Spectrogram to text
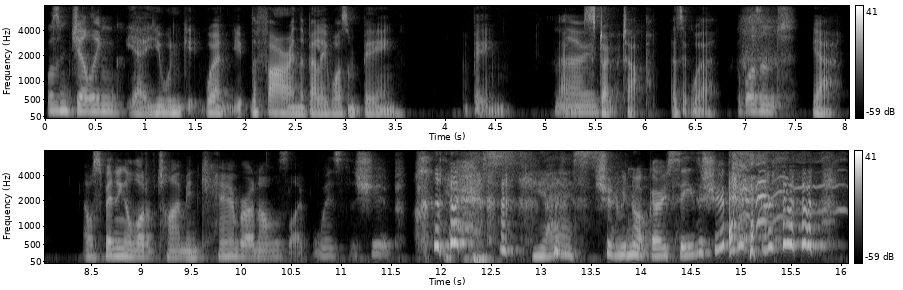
Wasn't gelling. Yeah, you wouldn't get weren't you, the fire in the belly wasn't being being No, um, stoked up, as it were. it wasn't. Yeah. I was spending a lot of time in Canberra and I was like, where's the ship? Yes. yes. Should we not go see the ship?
